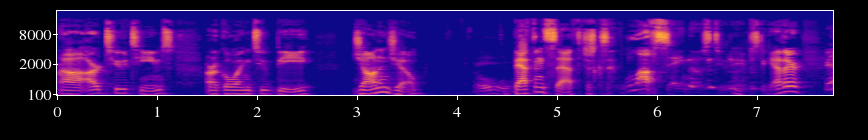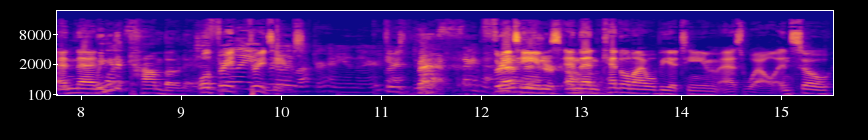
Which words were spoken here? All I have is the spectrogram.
Uh, our two teams are going to be John and Joe. Beth and Seth, just because I love saying those two names together, and then We need a combo name. well, three really, three really teams. left her hanging there. Matt. three Beth is your teams, and then Kendall and I will be a team as well. And so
